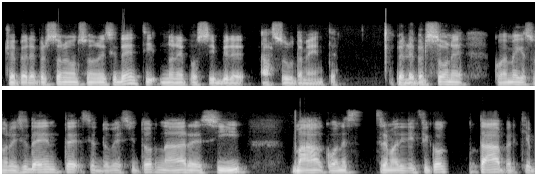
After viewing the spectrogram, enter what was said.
cioè per le persone che non sono residenti non è possibile assolutamente. Per le persone come me che sono residente, se dovessi tornare sì, ma con estrema difficoltà perché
